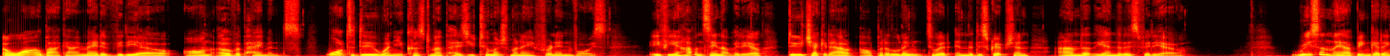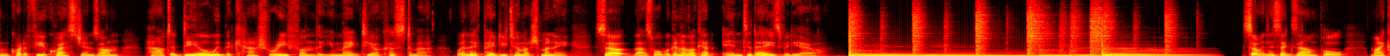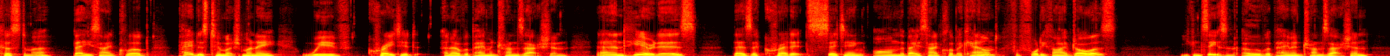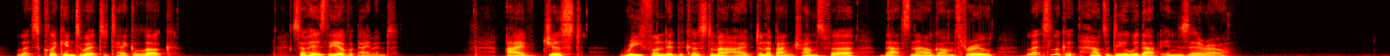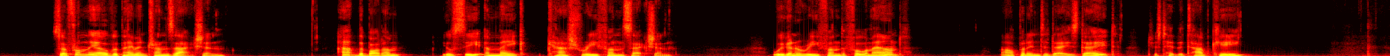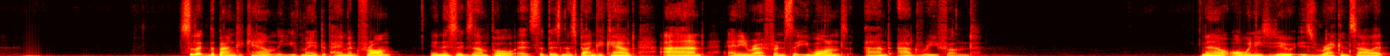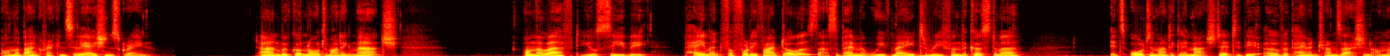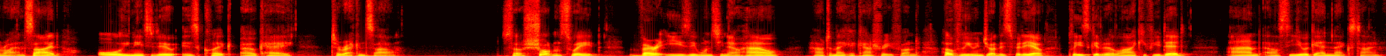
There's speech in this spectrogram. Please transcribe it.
A while back, I made a video on overpayments. What to do when your customer pays you too much money for an invoice. If you haven't seen that video, do check it out. I'll put a link to it in the description and at the end of this video. Recently, I've been getting quite a few questions on how to deal with the cash refund that you make to your customer when they've paid you too much money. So that's what we're going to look at in today's video. So in this example, my customer Bayside Club paid us too much money. We've created an overpayment transaction. And here it is. There's a credit sitting on the Bayside Club account for $45. You can see it's an overpayment transaction. Let's click into it to take a look. So here's the overpayment. I've just refunded the customer. I've done a bank transfer. That's now gone through. Let's look at how to deal with that in Xero. So from the overpayment transaction, at the bottom, you'll see a Make Cash Refund section. We're going to refund the full amount. I'll put in today's date, just hit the Tab key. Select the bank account that you've made the payment from. In this example, it's the business bank account, and any reference that you want, and add refund. Now all we need to do is reconcile it on the bank reconciliation screen. And we've got an automatic match. On the left, you'll see the payment for $45. That's the payment we've made to refund the customer. It's automatically matched it to the overpayment transaction on the right hand side. All you need to do is click OK to reconcile. So short and sweet, very easy once you know how, how to make a cash refund. Hopefully you enjoyed this video. Please give it a like if you did, and I'll see you again next time.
